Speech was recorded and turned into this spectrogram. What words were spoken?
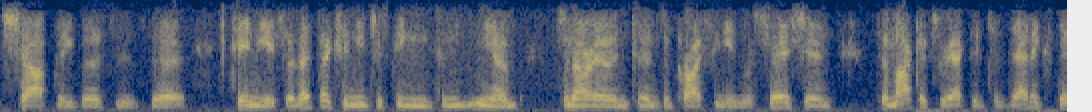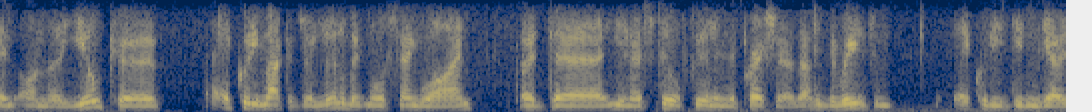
sharply versus uh, 10 years. So that's actually an interesting you know, scenario in terms of pricing in recession. So markets reacted to that extent on the yield curve. Equity markets are a little bit more sanguine, but uh, you know still feeling the pressure. I think the reason equities didn't go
